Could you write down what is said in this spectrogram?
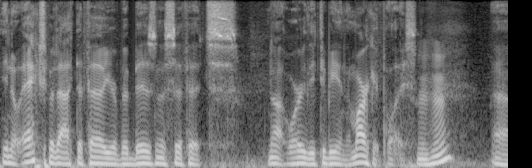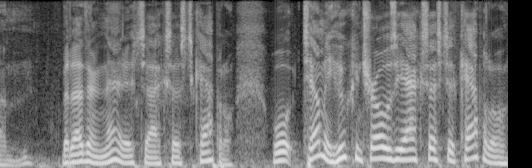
you know, expedite the failure of a business if it's not worthy to be in the marketplace. Mm-hmm. Um, but other than that, it's access to capital. Well, tell me who controls the access to capital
